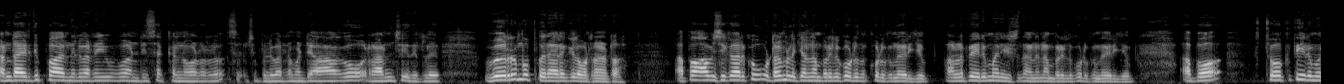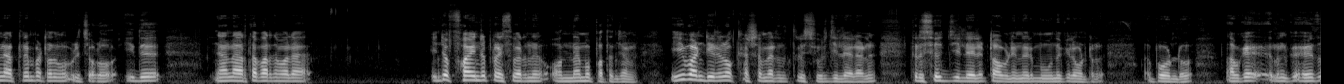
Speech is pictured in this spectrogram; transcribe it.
രണ്ടായിരത്തി പതിനൊന്നിൽ പറഞ്ഞ ഈ വണ്ടി സെക്കൻഡ് ഓണർഷിപ്പിൽ വരുന്ന വണ്ടി ആകെ റൺ ചെയ്തിട്ട് വെറും മുപ്പതിനായിരം കിലോമീറ്ററാണ് കേട്ടോ. അപ്പോൾ ആവശ്യക്കാർക്ക് ഉടൻ വിളിക്കാൻ നമ്പറിൽ കൊടു കൊടുക്കുന്നതായിരിക്കും. ആളുടെ പേര് മനീഷ് എന്നാണ് നമ്പറിൽ കൊടുക്കുന്നതായിരിക്കും. അപ്പോൾ സ്റ്റോക്ക് തീരുമാനം എത്രയും പെട്ടെന്ന് വിളിച്ചോളൂ. ഇത് ഞാൻ നേരത്തെ പറഞ്ഞ പോലെ ഇതിന്റെ ഫൈനൽ പ്രൈസ് വരുന്നത് ഒന്ന് മുപ്പത്തഞ്ചാണ്. ഈ വണ്ടിയുടെ ലൊക്കേഷൻ വരുന്നത് തൃശ്ശൂർ ജില്ലയിലാണ്. തൃശ്ശൂർ ജില്ലയിലെ ടൗണിൽ നിന്ന് ഒരു മൂന്ന് കിലോമീറ്റർ പോകുന്നുണ്ട് നമുക്ക് നിങ്ങൾക്ക് ഏത്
